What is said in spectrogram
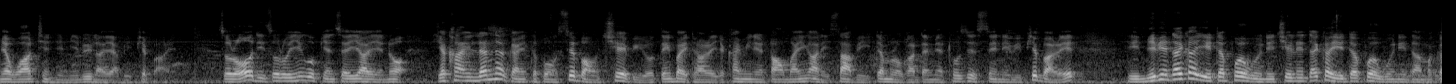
မြက်ဝါးထင်ထင်မြင်တွေ့လာရပြီဖြစ်ပါတယ်။ဆိုတော့ဒီဆိုလိုရင်းကိုပြန်ဆက်ရရင်တော့ရခိုင်လက်နက်ကင်တပုံစစ်ပောင်ချဲ့ပြီးတော့တင်ပိုက်ထားတဲ့ရခိုင်ပြည်နယ်တောင်ပိုင်းကနေစပြီးတက်မတော်ကတက်မြတ်ထိုးစစ်ဆင်နေပြီဖြစ်ပါတယ်။ဒီမြေပြင်တိုက်ခိုက်ရေးတပ်ဖွဲ့ဝင်တွေခြေလင်တိုက်ခိုက်ရေးတပ်ဖွဲ့ဝင်တွေဒါမက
